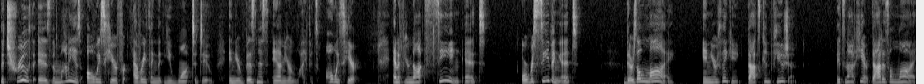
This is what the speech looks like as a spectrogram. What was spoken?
the truth is the money is always here for everything that you want to do in your business and your life. It's always here. And if you're not seeing it or receiving it, there's a lie in your thinking. That's confusion. It's not here. That is a lie.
